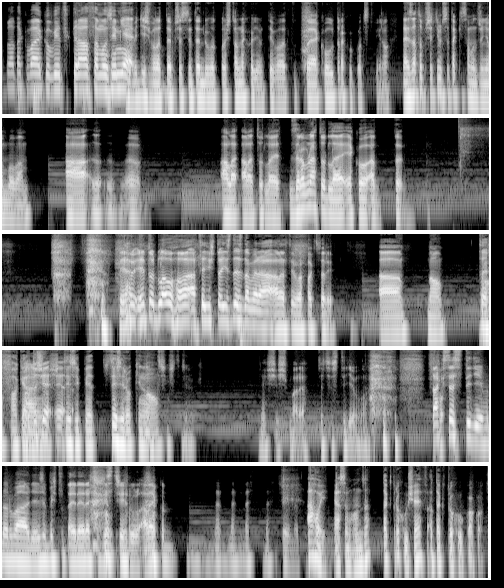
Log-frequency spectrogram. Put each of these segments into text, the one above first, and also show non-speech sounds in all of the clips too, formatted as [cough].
To byla taková jako věc, která samozřejmě... No, vidíš, vole, to je přesně ten důvod, proč tam nechodím, ty vole, to, to je jako ultrakokotství, no. Ne, za to předtím se taky samozřejmě omlouvám. A, uh, uh, ale, ale tohle, zrovna tohle, jako, a to, [laughs] je, to dlouho a teď už to nic neznamená, ale ty vole, fakt sorry. Uh, no. To je no, fakt, já protože- nevím, čtyři, pět, čtyři roky, no. No. Tři, čtyři roky. Ježišmarja, teď se stydím. [laughs] tak se stydím normálně, že bych to tady nejradši [laughs] vystřihnul, ale jako ne, ne, ne, ne, Ahoj, já jsem Honza, tak trochu šéf a tak trochu kokot.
